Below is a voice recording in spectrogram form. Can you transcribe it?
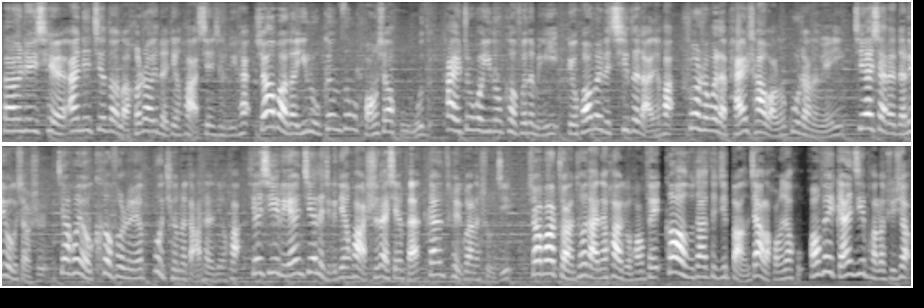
办完这一切，安妮接到了何兆义的电话，先行离开。小宝的一路跟踪黄小虎母子，他以中国移动客服的名义给黄飞的妻子打电话，说是为了排查网络故障的原因。接下来的六个小时将会有客服人员不停的打他的电话。前妻连接了几个电话，实在嫌烦，干脆关了手机。小宝转头打电话给黄飞，告诉他自己绑架了黄小虎。黄飞赶紧跑到学校，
